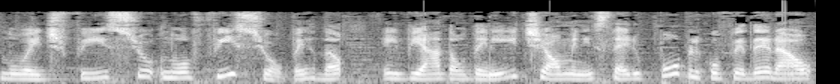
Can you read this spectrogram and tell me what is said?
No edifício, no ofício, perdão, enviado ao DENIT, ao Ministério Público Federal,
